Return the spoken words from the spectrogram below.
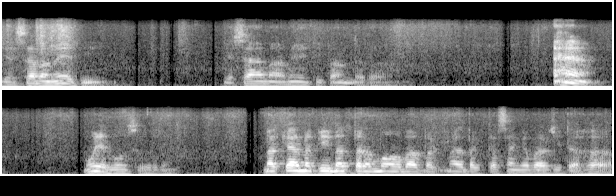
Yasama Meti, Yasama Meti Pandava. Muy hermoso, ¿verdad? Makarma Krimat Paramo Madhbhakta Sangha Varjitaha.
